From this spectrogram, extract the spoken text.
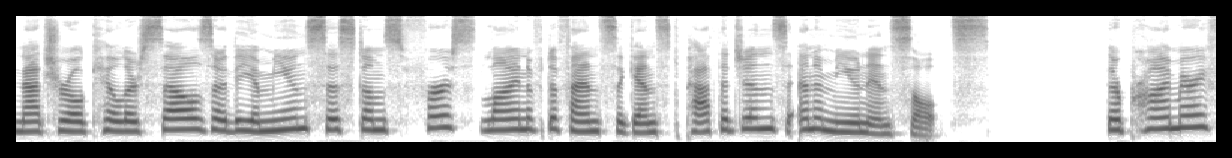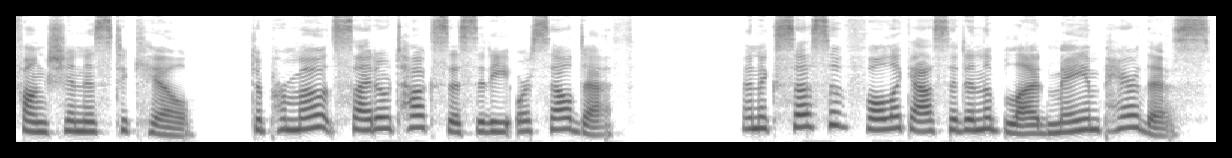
Natural killer cells are the immune system's first line of defense against pathogens and immune insults. Their primary function is to kill, to promote cytotoxicity or cell death. An excessive folic acid in the blood may impair this.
